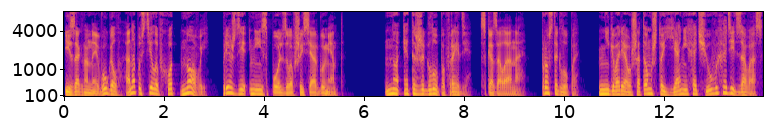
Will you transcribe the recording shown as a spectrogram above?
И загнанная в угол, она пустила в ход новый, прежде не использовавшийся аргумент. «Но это же глупо, Фредди», — сказала она. «Просто глупо. Не говоря уж о том, что я не хочу выходить за вас.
